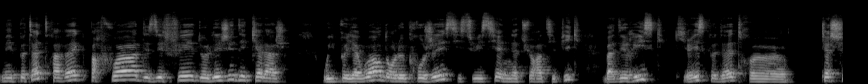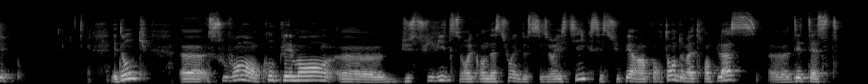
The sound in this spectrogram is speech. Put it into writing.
mais peut-être avec parfois des effets de léger décalage où il peut y avoir dans le projet, si celui-ci a une nature atypique, bah, des risques qui risquent d'être euh, cachés. Et donc, euh, souvent en complément euh, du suivi de ces recommandations et de ces heuristiques, c'est super important de mettre en place des tests.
